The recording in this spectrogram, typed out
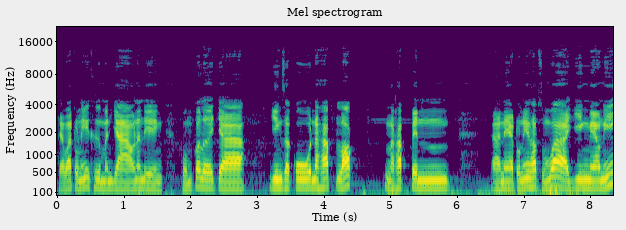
แต่ว่าตรงนี้คือมันยาวนั่นเอง ผมก็เลยจะยิงสกูนะครับล็อกนะครับเป็นแนวตรงนี้ครับ สมมติว่ายิงแนวนี้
